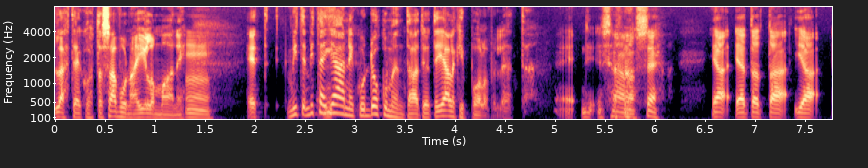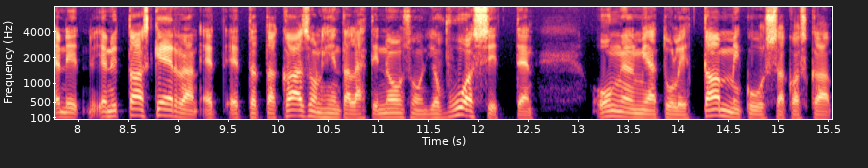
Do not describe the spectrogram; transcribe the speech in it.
lähtee kohta savuna ilmaan, niin mm. et mitä, mitä jää niin kuin dokumentaatiota jälkipolville? Että? Niin, sano se. Ja, ja, tota, ja, ja, ja nyt taas kerran, että et tota, kaasun hinta lähti nousuun jo vuosi sitten. Ongelmia tuli tammikuussa, koska,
